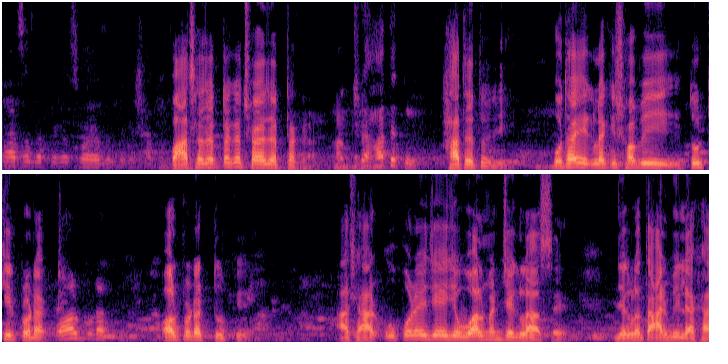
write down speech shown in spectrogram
পাঁচ হাজার টাকা ছয় হাজার টাকা সাত হাজার পাঁচ হাজার টাকা ছয় হাজার টাকা। আচ্ছা। হাতে তৈরি। হাতে তৈরি। কোথায়? এগুলা কি সবই তুর্কির product all product all product তুর্কির আচ্ছা আর উপরে যে এই যে ওয়ালমেট যেগুলো আছে যেগুলোতে আরবি লেখা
